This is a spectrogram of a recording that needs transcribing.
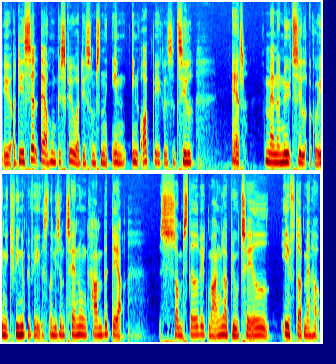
Øh, og det er selv der, hun beskriver det som sådan en, en opvækkelse til, at man er nødt til at gå ind i kvindebevægelsen og ligesom tage nogle kampe der, som stadigvæk mangler at blive taget, efter at man har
